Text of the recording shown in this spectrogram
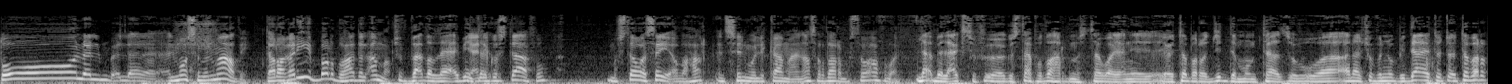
طول الم- الموسم الماضي. ترى غريب برضو هذا الأمر. شوف بعض اللاعبين يعني جوستافو مستوى سيء ظهر. انسلمو اللي كان مع النصر ظهر مستوى أفضل. لا بالعكس جوستافو ظهر بمستوى يعني يعتبر جدا ممتاز. وأنا أشوف إنه بدايته تعتبر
